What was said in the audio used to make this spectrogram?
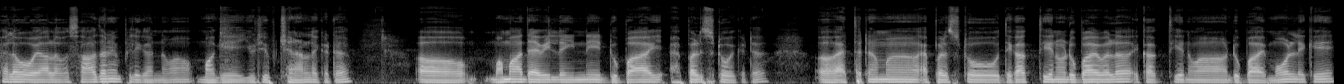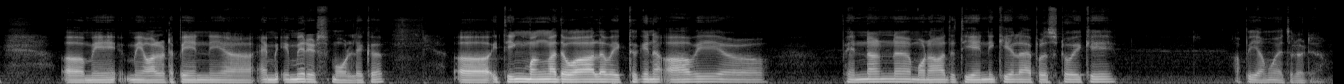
හැලෝ ඔයාලව සාධනයෙන් පිළිගන්නවා මගේ YouTube චැනල් එකට. මම අද ඇවිල්ල ඉන්නේ ඩුබායි ඇපල් ස්ටෝ එකට. ඇත්තටම ඇපල් ස්ටෝ දෙකක් තියෙනවා ඩුබායි වල. එකක් තියෙනවා ඩුබායි මෝල් එකේ. මේ මේ ඔයාලට පේන්නේ එමිරෙට්ස් මෝල් එක. ඉතිං මං අද ඔයාලව එක්කගෙන ආවේ පෙන්නන්න මොනාද තියෙන්නේ කියලා ඇපල් ස්ටෝ එකේ. අපි යමු ඇතුළට.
